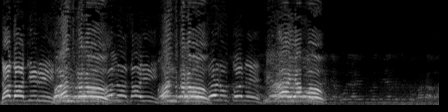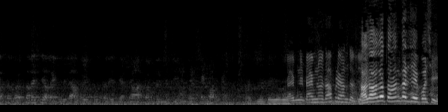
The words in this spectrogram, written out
દાદાગીરી! બંધ કરો! તાનાશાહી બંધ કરો! ખેડૂતોને ન્યાય આપો! હાલો હાલો તો અંદર જઈ પછી.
